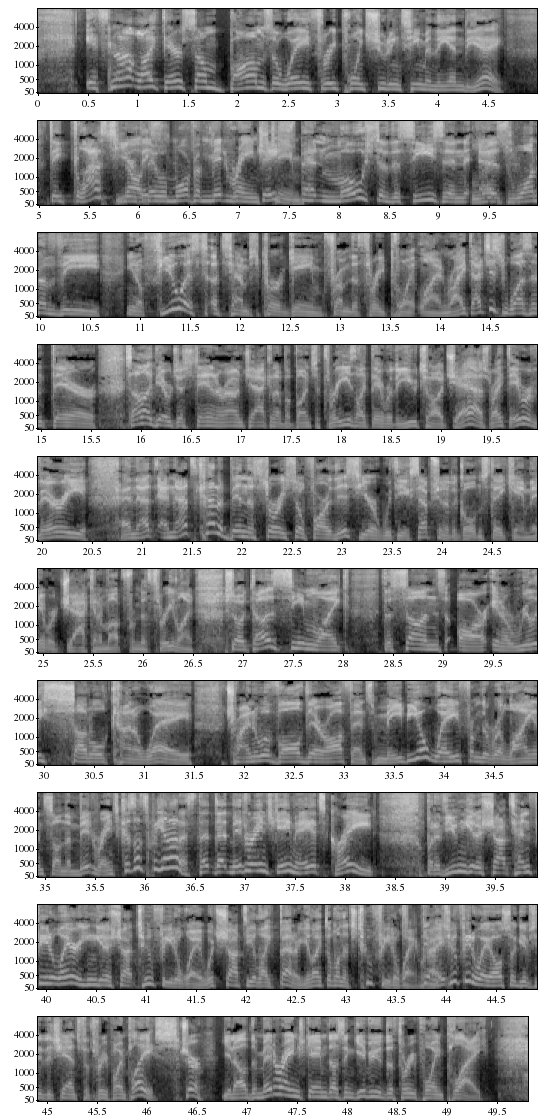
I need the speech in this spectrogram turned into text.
It's not like they're some bombs away three point shooting team in the NBA. They last year no, they, were more of a mid range team. they spent most of the season as one of the you know fewest attempts per game from the three point line. Right? That just wasn't their. It's not like they were just standing around jacking up a bunch of threes like they were the Utah Jazz. Right? They were very and that and that's kind of been the story so far this year, with the exception of the Golden State game. They were jacking them up from the three line. So it does seem like the Suns are in a really subtle kind of way trying to evolve their offense, maybe away from the reliance on the mid range. Because let's be honest, that, that mid range game, hey, it's great. But if you can get a shot 10 feet away or you can get a shot two feet away, which shot do you like better? You like the one that's two feet away, Yeah, right? two feet away also gives you the chance for three point plays. Sure. You know, the mid range game doesn't give you the three point play.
